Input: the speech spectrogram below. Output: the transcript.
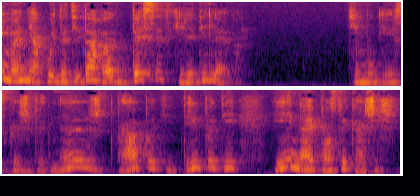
Има някой да ти дава 10 000 лева. Ти му ги искаш веднъж, два пъти, три пъти и най-после кажеш.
